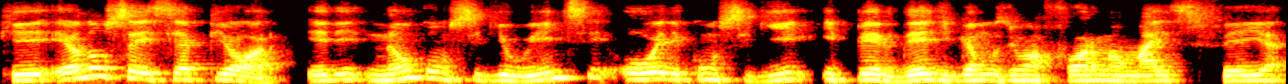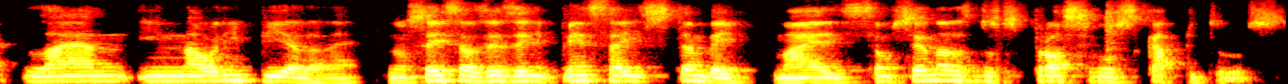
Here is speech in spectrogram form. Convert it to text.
que eu não sei se é pior ele não conseguir o índice ou ele conseguir e perder, digamos, de uma forma mais feia lá na Olimpíada, né? Não sei se às vezes ele pensa isso também, mas são cenas dos próximos capítulos.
